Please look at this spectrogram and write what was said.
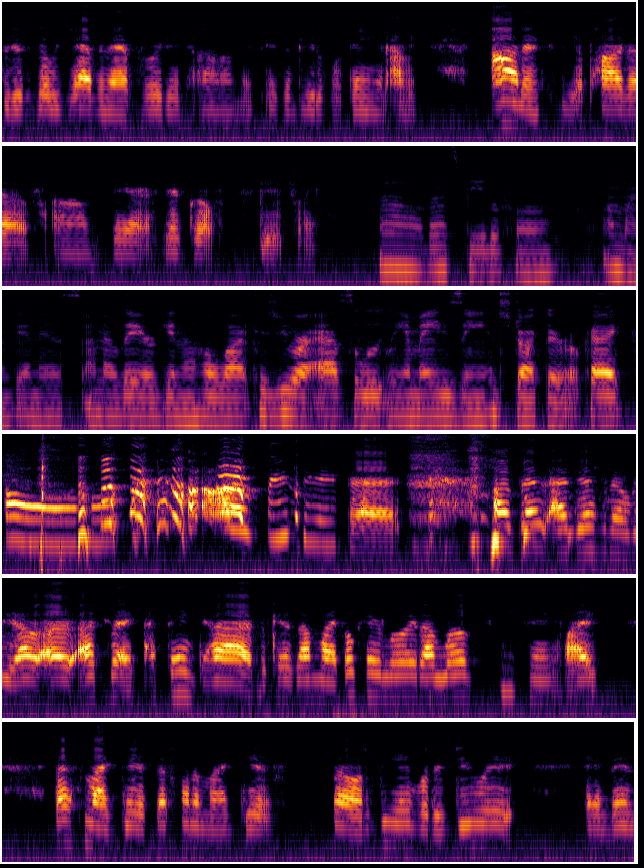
So just really having that rooted um, is, is a beautiful thing, and I'm honored to be a part of um, their their growth spiritually. Oh, that's beautiful. Oh my goodness. I know they are getting a whole lot because you are absolutely amazing instructor, okay? Oh, appreciate that. I, I definitely, I, I, I, thank, I thank God because I'm like, okay, Lord, I love teaching. Like, that's my gift. That's one of my gifts. So to be able to do it and then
